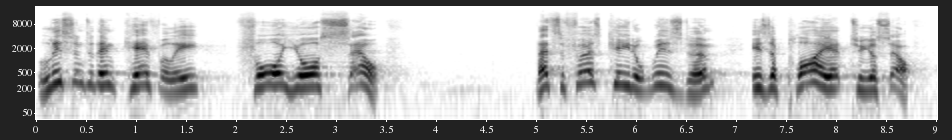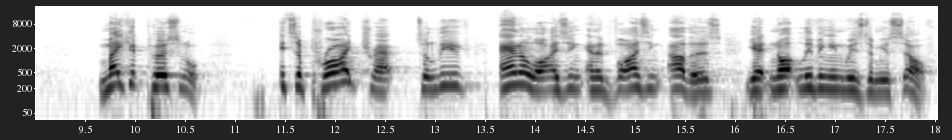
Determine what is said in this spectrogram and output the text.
Listen to them carefully for yourself. That's the first key to wisdom is apply it to yourself. Make it personal. It's a pride trap to live analyzing and advising others, yet not living in wisdom yourself.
